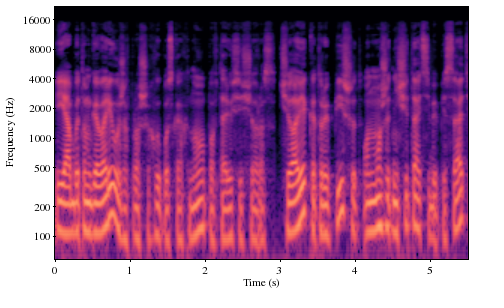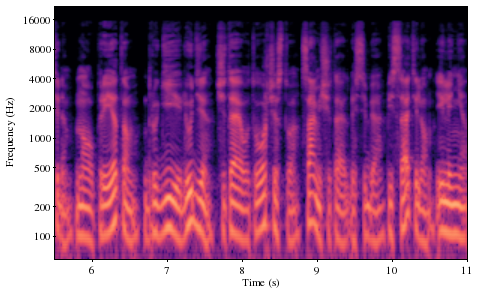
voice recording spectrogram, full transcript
Я об этом говорил уже в прошлых выпусках, но повторюсь еще раз. Человек, который пишет, он может не считать себя писателем, но при этом другие люди, читая его творчество, сами считают для себя, писатель он или нет.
